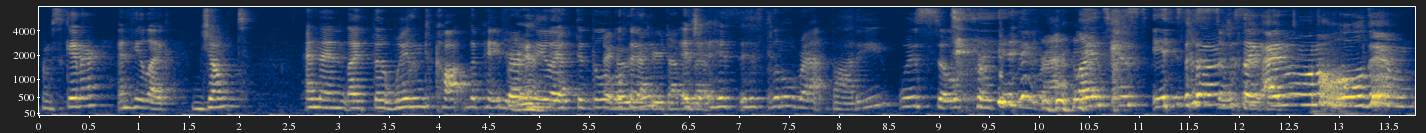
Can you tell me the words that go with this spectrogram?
from Skinner and he like jumped. And then, like the wind caught the paper, Yeah. and he like Yeah. did the I little know thing. exactly what you're about. His his little rat body was so perfectly rat like. it's just it's just I was so just like, I don't want to hold him.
